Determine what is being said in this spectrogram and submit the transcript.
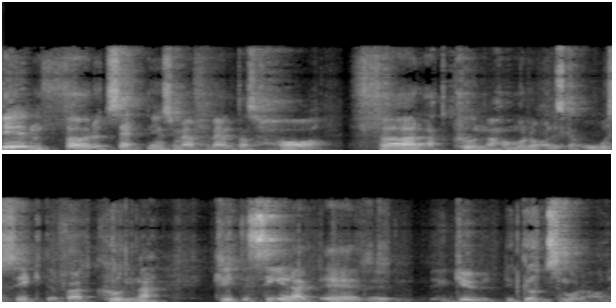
det är en förutsättning som jag förväntas ha för att kunna ha moraliska åsikter, för att kunna kritisera eh, Gud, Guds moral.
